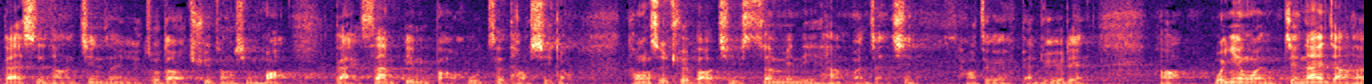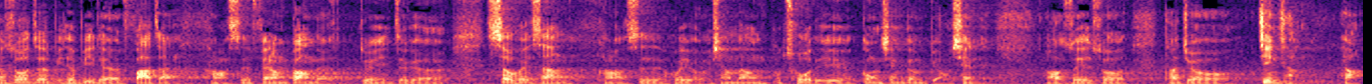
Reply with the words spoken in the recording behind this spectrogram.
该市场竞争也做到去中心化，改善并保护这套系统。同时确保其生命力和完整性。好，这个感觉有点啊文言文。简单来讲，他说这个比特币的发展啊是非常棒的，对这个社会上啊是会有相当不错的一个贡献跟表现的。好，所以说他就进场。好，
